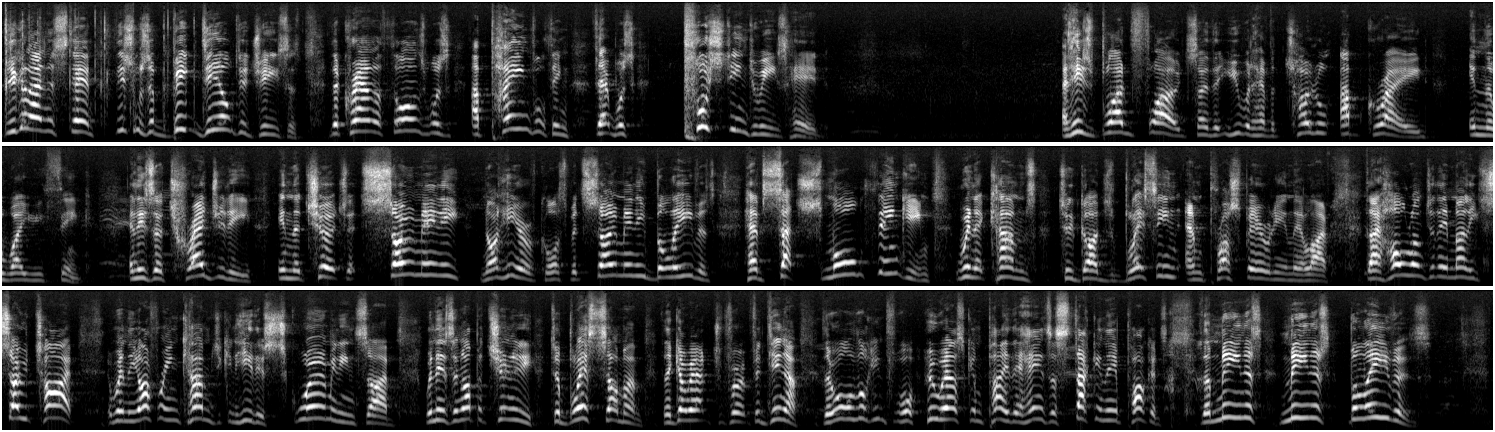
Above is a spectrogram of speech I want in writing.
You can understand this was a big deal to Jesus. The crown of thorns was a painful thing that was pushed into his head. And his blood flowed so that you would have a total upgrade in the way you think. And there's a tragedy in the church that so many, not here of course, but so many believers have such small thinking when it comes to God's blessing and prosperity in their life. They hold on to their money so tight. And when the offering comes, you can hear this squirming inside. When there's an opportunity to bless someone, they go out for, for dinner. They're all looking for who else can pay. Their hands are stuck in their pockets. The meanest, meanest believers.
